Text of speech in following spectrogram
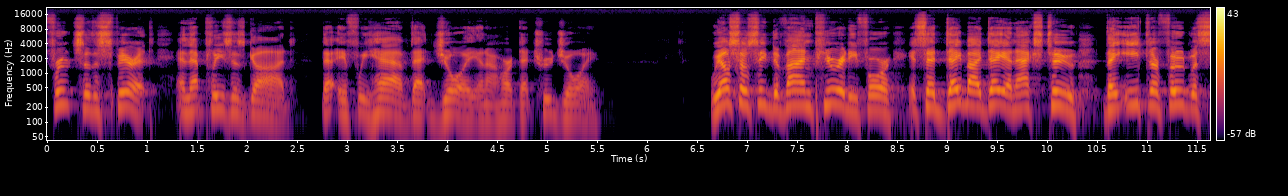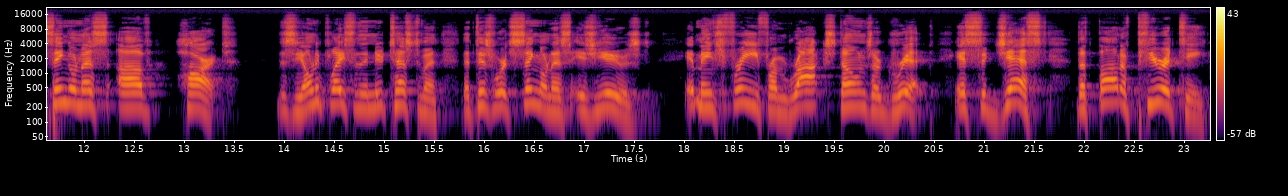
fruits of the Spirit, and that pleases God. That if we have that joy in our heart, that true joy. We also see divine purity, for it said day by day in Acts 2, they eat their food with singleness of heart. This is the only place in the New Testament that this word singleness is used. It means free from rock, stones, or grit. It suggests the thought of purity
